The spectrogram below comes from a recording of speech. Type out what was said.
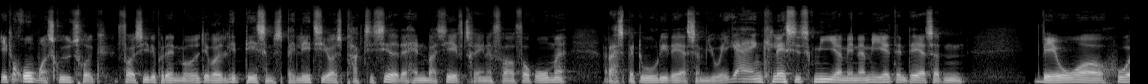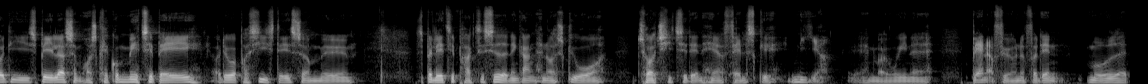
et romersk udtryk, for at sige det på den måde. Det var lidt det, som Spalletti også praktiserede, da han var cheftræner for, for Roma. Raspadori der, som jo ikke er en klassisk nier, men er mere den der sådan vævre hurtige spillere, som også kan gå med tilbage. Og det var præcis det, som øh, Spalletti praktiserede, dengang han også gjorde Totti til den her falske nier. Han var jo en af bannerførende for den måde at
